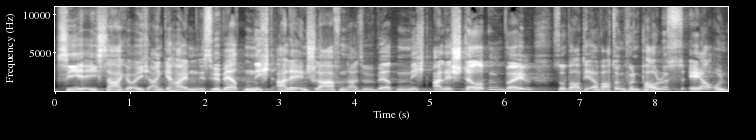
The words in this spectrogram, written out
Siehe, ich sage euch ein Geheimnis. Wir werden nicht alle entschlafen, also wir werden nicht alle sterben, weil, so war die Erwartung von Paulus, er und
